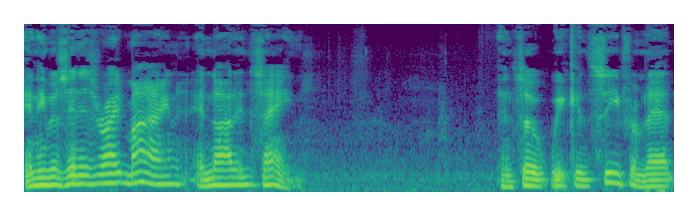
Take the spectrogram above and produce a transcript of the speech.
And he was in his right mind and not insane. And so we can see from that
